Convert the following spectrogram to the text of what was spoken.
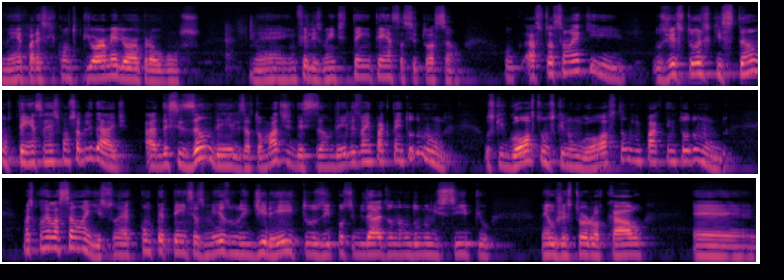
né? Parece que quanto pior, melhor para alguns, né? Infelizmente tem, tem essa situação. O, a situação é que os gestores que estão têm essa responsabilidade. A decisão deles, a tomada de decisão deles vai impactar em todo mundo. Os que gostam, os que não gostam, impactam em todo mundo. Mas com relação a isso, né, competências mesmo e direitos e possibilidades ou não do município, né, o gestor local, é,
